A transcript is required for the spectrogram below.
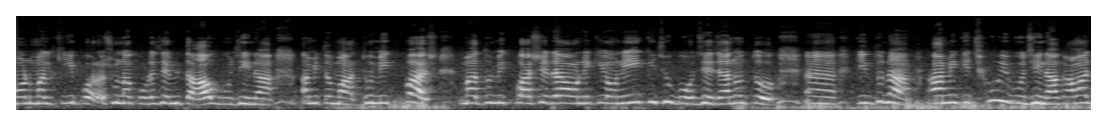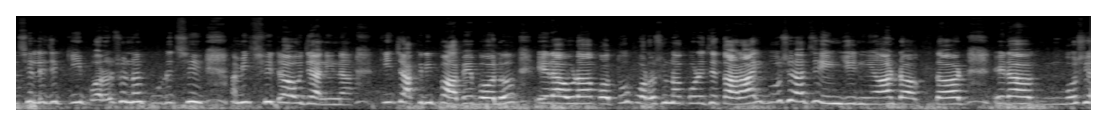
নর্মাল কি পড়াশোনা করেছে আমি তাও বুঝি না। আমি তো মাধ্যমিক পাস। মাধ্যমিক পাশেরা অনেকে অনেক কিছু বোঝে, জানো তো। কিন্তু না, আমি কিছুই বুঝি না। আমার ছেলে যে কি পড়াশোনা করেছে, আমি সেটাও জানি না। কি চাকরি পাবে বলো? এরা ওরা কত পড়াশোনা করেছে, তারাই বসে আছে। ইঞ্জিনিয়ার, ডাক্তার, এরা বসে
